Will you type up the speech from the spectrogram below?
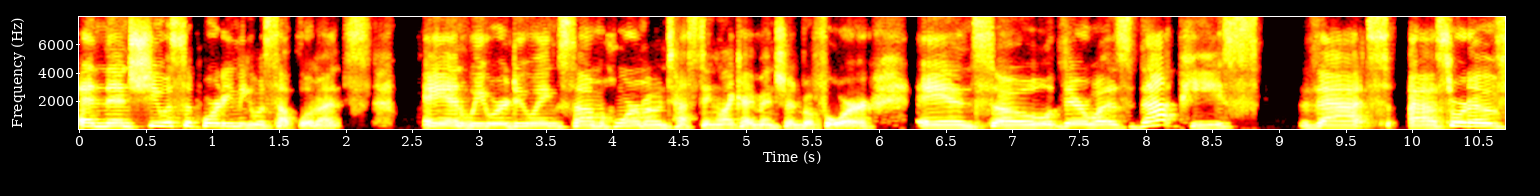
and then she was supporting me with supplements. And we were doing some hormone testing, like I mentioned before. And so there was that piece that uh, sort of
